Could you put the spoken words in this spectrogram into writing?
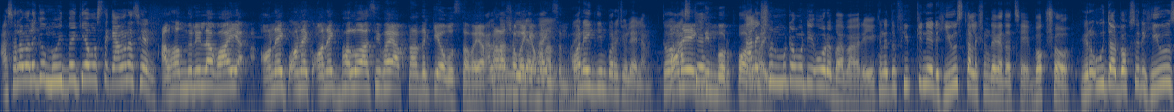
আসসালামু আলাইকুম মুহিত ভাই কি অবস্থা? কেমন আছেন? আলহামদুলিল্লাহ ভাই অনেক অনেক অনেক ভালো আছি ভাই। আপনাদের কি অবস্থা ভাই? আপনারা সবাই কেমন আছেন ভাই? অনেক দিন পরে চলে এলাম। তো অনেক দিন পর- পর কালেকশন মোটামুটি ওরে বাবা রে এখানে তো 15 এর হিউজ কালেকশন দেখা যাচ্ছে বক্স এখানে উইদার বক্সের হিউজ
